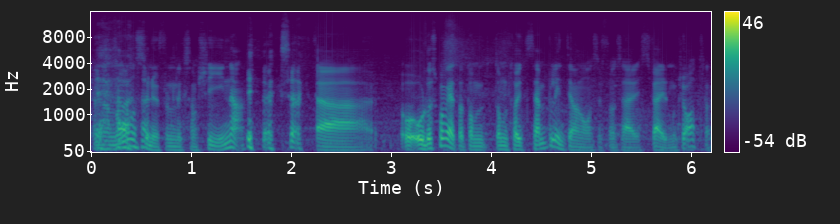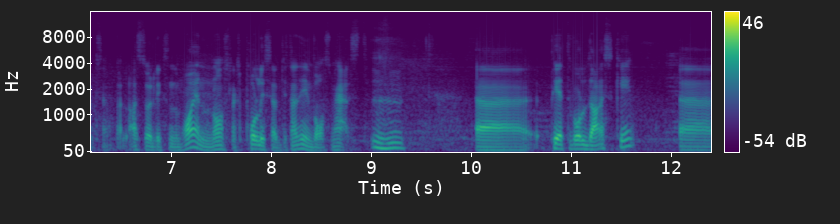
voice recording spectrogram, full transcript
En annonser nu från liksom Kina. Exakt. Eh, och, då ska man veta att de, de tar till exempel inte annonser från så här, Sverigedemokraterna till exempel. Alltså liksom, de har ju någon slags policy att vi tar in vad som helst. Mhm. Eh, Peter Wolodarski, eh,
